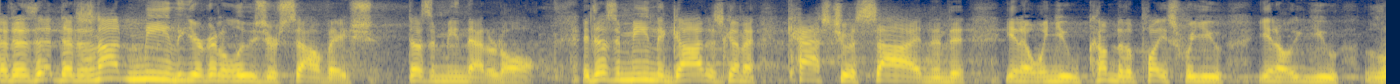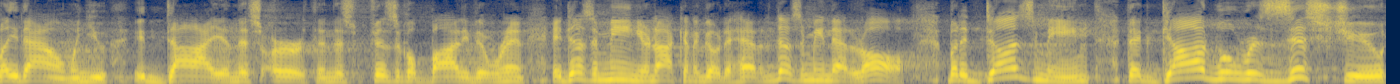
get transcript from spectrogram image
Now, does that, that does not mean that you're going to lose your salvation. Doesn't mean that at all. It doesn't mean that God is going to cast you aside and that, you know, when you come to the place where you, you know, you lay down, when you die in this earth, in this physical body that we're in, it doesn't mean you're not going to go to heaven. It doesn't mean that at all. But it does mean that God will resist you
